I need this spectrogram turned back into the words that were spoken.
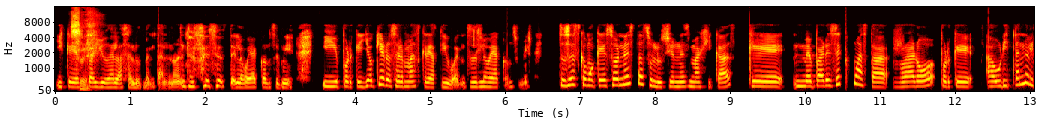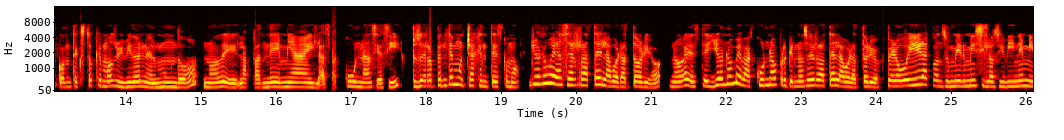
y que esto ayuda a la salud mental, ¿no? Entonces, este lo voy a consumir. Y porque yo quiero ser más creativo, entonces lo voy a consumir. Entonces, como que son estas soluciones mágicas que me parece como hasta raro porque ahorita en el contexto que hemos vivido en el mundo, ¿no? De la pandemia y las vacunas y así, pues de repente mucha gente es como, yo no voy a ser rata de laboratorio, ¿no? Este, yo no me vacuno porque no soy rata de laboratorio, pero voy a ir a consumir mi psilocibina, mi,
